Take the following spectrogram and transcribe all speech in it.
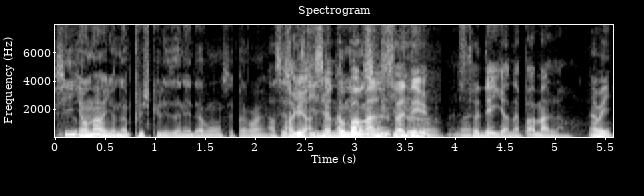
Si, il y en a, il y en a plus que les années d'avant, c'est pas vrai. Alors c'est Ah, ce que je dis, ça commence pas mal cette année. Cette année, il y en a pas mal. Ah oui.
